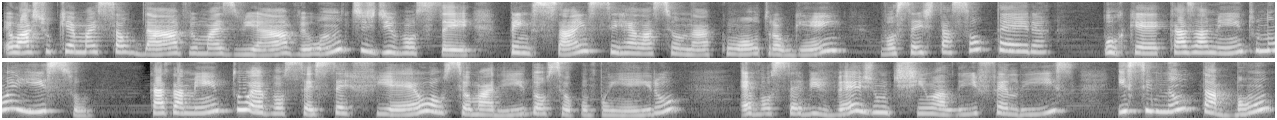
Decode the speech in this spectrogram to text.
Eu acho que é mais saudável, mais viável, antes de você pensar em se relacionar com outro alguém, você está solteira. Porque casamento não é isso. Casamento é você ser fiel ao seu marido, ao seu companheiro, é você viver juntinho ali, feliz, e se não tá bom,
